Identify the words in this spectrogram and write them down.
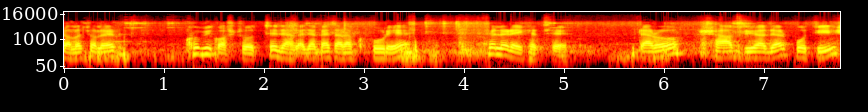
চলাচলের খুবই কষ্ট হচ্ছে, জায়গায় জায়গায় তারা খুঁড়ে ফেলে রেখেছে। তেরো সাত দুই হাজার পঁচিশ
